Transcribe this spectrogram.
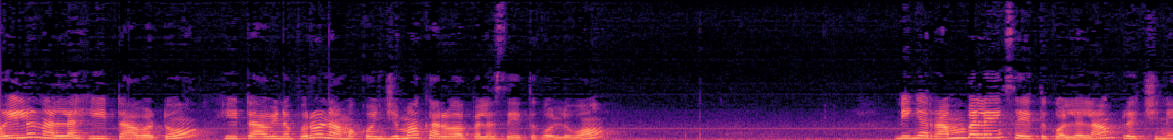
ஆயிலும் நல்லா ஹீட் ஆகட்டும் ஹீட் ஆகின பிறகு நம்ம கொஞ்சமாக கருவேப்பிலை சேர்த்துக்கொள்ளுவோம் நீங்கள் ரம்பலையும் சேர்த்துக்கொள்ளலாம் பிரச்சனை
